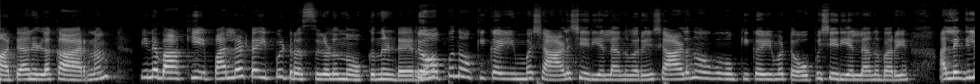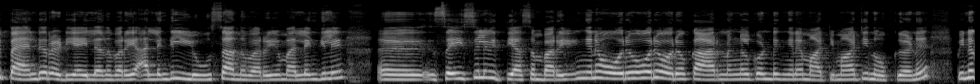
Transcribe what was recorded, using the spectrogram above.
മാറ്റാനുള്ള കാരണം. പിന്നെ ബാക്കി പല ടൈപ്പ് ഡ്രസ്സുകളും നോക്കുന്നുണ്ടായിരുന്നു. ടോപ്പ് നോക്കി കഴിയുമ്പോൾ ഷാൾ ശരിയല്ല എന്ന് പറയും. ഷാൾ നോക്കി കഴിയുമ്പോൾ ടോപ്പ് ശരിയല്ല എന്ന് പറയും. അല്ലെങ്കിൽ പാന്റ് റെഡി ആയില്ല എന്ന് പറയും. അല്ലെങ്കിൽ ലൂസാന്ന് പറയും. അല്ലെങ്കിൽ സൈസിൽ വ്യത്യാസം പറയും. ഇങ്ങനെ ഓരോരോ ഓരോ കാരണങ്ങൾ കൊണ്ട് ഇങ്ങനെ മാറ്റി മാറ്റി നോക്കുകയാണ്. പിന്നെ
